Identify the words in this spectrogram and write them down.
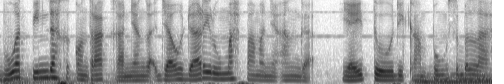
buat pindah ke kontrakan yang gak jauh dari rumah pamannya Angga, yaitu di kampung sebelah.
